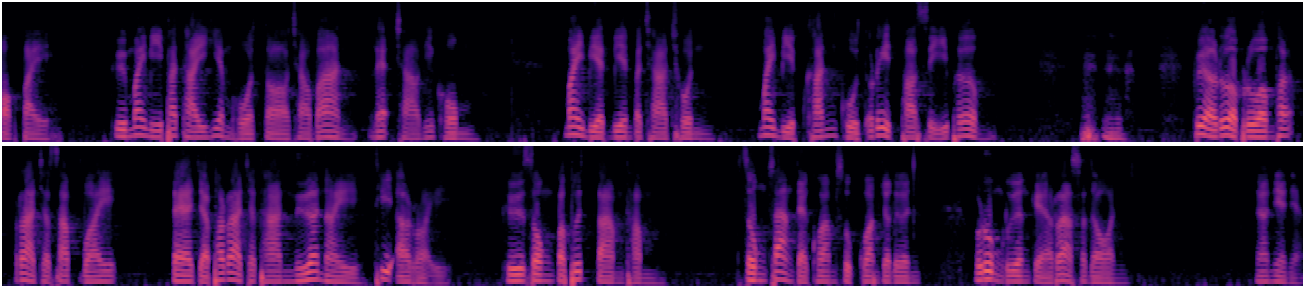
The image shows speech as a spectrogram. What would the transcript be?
ออกไป คือไม่มีพระไทยเหี้ยมโหดต่อชาวบ้านและชาวนิคม ไม่เบียดเบียนประชาชน ไม่บีบคั้นขูดรีดภาษีเพิ่ม เพื่อรวบรวมพระราชทรัพย์ไว้ แต่จะพระราชทานเนื้อในที่อร่อย คือทรงประพฤติตามธรรม ทรงสร้างแต่ความสุขความเจริญ รุ่งเรืองแก่ราษฎรนะเนี่ยเนี่ย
